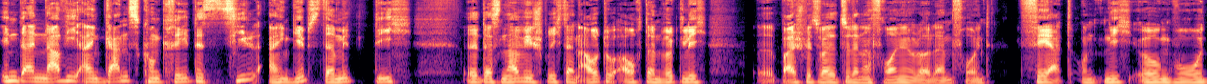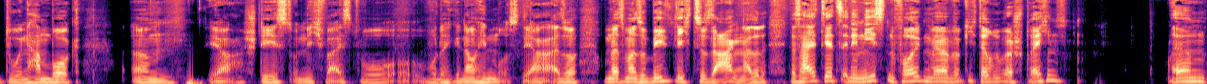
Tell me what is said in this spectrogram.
in dein Navi ein ganz konkretes Ziel eingibst, damit dich das Navi, sprich dein Auto, auch dann wirklich äh, beispielsweise zu deiner Freundin oder deinem Freund fährt und nicht irgendwo du in Hamburg ähm, ja stehst und nicht weißt, wo wo du genau hin musst. Ja, also um das mal so bildlich zu sagen. Also das heißt jetzt in den nächsten Folgen werden wir wirklich darüber sprechen. Ähm,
